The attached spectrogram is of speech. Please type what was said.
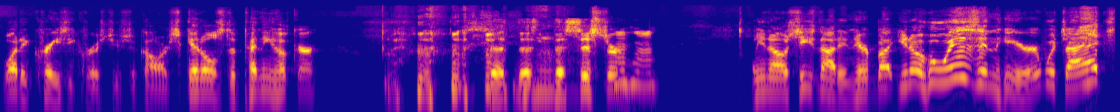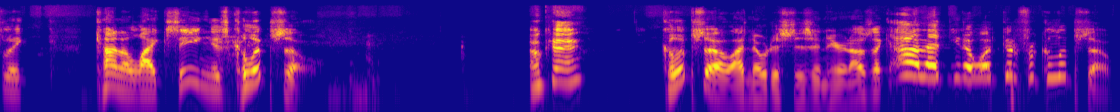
what did Crazy Chris used to call her Skittles, the penny hooker, the the, the sister. Mhm. You know, she's not in here, but you know who is in here, which I actually kind of like seeing is Calypso. Okay. Calypso, I noticed is in here, and I was like, ah, that you know what, good for Calypso.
